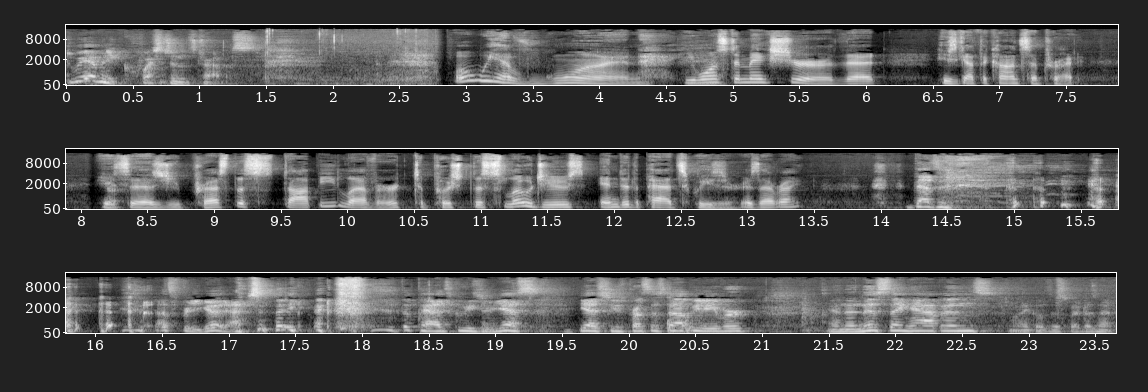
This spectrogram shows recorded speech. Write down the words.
do we have any questions, Travis? Well, we have one. He wants to make sure that he's got the concept right. He says you press the stoppy lever to push the slow juice into the pad squeezer. Is that right? That's That's pretty good, actually. the pad squeezer. Yes, yes. You press the stoppy lever, and then this thing happens. Goes this way, doesn't it?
